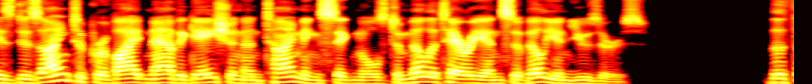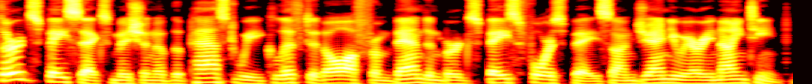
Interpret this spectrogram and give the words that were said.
is designed to provide navigation and timing signals to military and civilian users. The third SpaceX mission of the past week lifted off from Vandenberg Space Force Base on January 19,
